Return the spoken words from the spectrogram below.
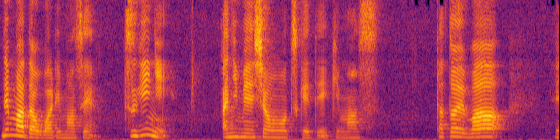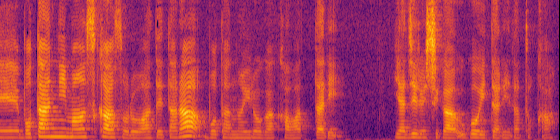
でまだ終わりません。次にアニメーションをつけていきます。例えば、えー、ボタンにマウスカーソルを当てたらボタンの色が変わったり矢印が動いたりだとか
